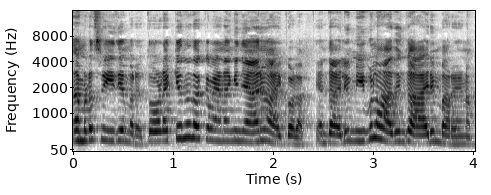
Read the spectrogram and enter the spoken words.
നമ്മുടെ ശ്രീദേവൻ പറയും തുടയ്ക്കുന്നതൊക്കെ വേണമെങ്കിൽ ഞാനും ആയിക്കോളാം. എന്തായാലും ഇവൾ ആദ്യം കാര്യം പറയണം.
